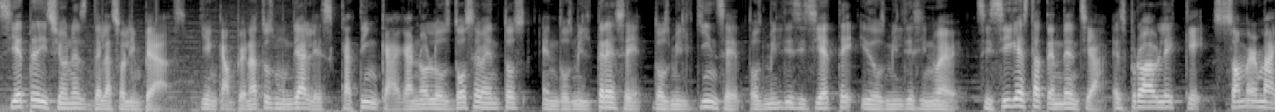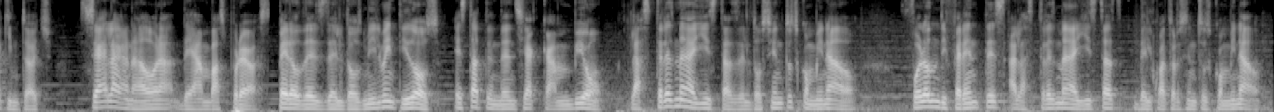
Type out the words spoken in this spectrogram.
7 ediciones de las Olimpiadas. Y en campeonatos mundiales, Katinka ganó los dos eventos en 2013, 2015, 2017 y 2019. Si sigue esta tendencia, es probable que Summer McIntosh sea la ganadora de ambas pruebas. Pero desde el 2022 esta tendencia cambió. Las tres medallistas del 200 combinado fueron diferentes a las tres medallistas del 400 combinado.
